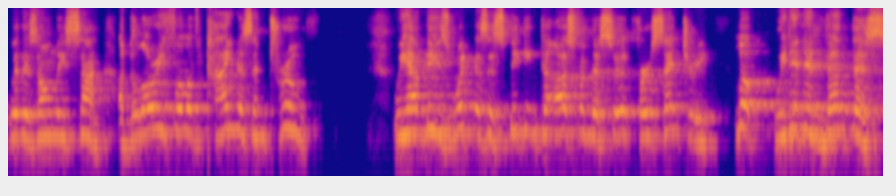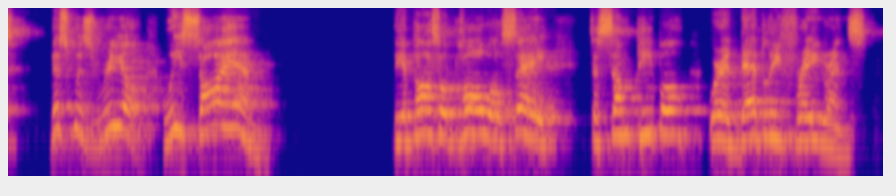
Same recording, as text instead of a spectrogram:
with his only son a glory full of kindness and truth. We have these witnesses speaking to us from the first century. Look we didn't invent this this was real. We saw him. The Apostle Paul will say to some people we're a deadly fragrance,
